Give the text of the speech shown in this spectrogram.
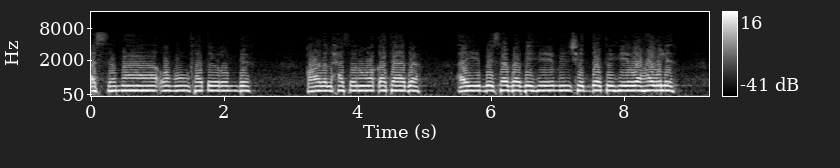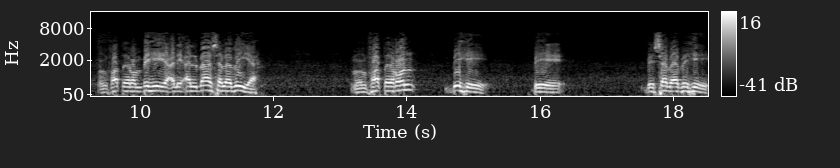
السماء منفطر به. قال الحسن وقتاده أي بسببه من شدته وهوله. منفطر به يعني البا سببيه منفطر به بسببه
